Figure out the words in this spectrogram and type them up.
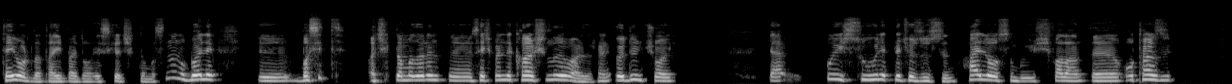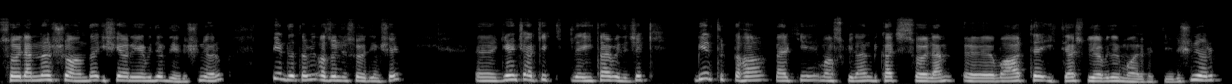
Teyor'da Tayyip Erdoğan eski açıklamasında ama böyle e, basit açıklamaların e, seçmende karşılığı vardır. Hani ödünç oy, ya bu iş suhuletle çözülsün, hallolsun bu iş falan. E, o tarz söylemler şu anda işe yarayabilir diye düşünüyorum. Bir de tabii az önce söylediğim şey e, genç erkek kitleye hitap edecek bir tık daha belki maskülen birkaç söylem e, vaate ihtiyaç duyabilir muhalefet diye düşünüyorum.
